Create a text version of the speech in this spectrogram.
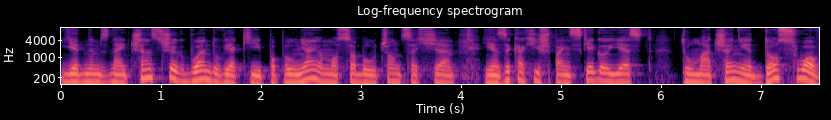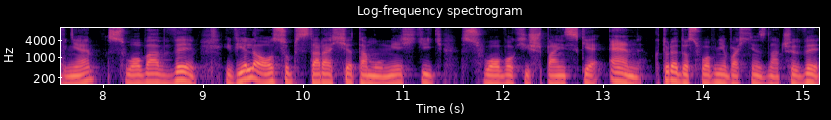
jednym z najczęstszych błędów, jaki popełniają osoby uczące się języka hiszpańskiego, jest tłumaczenie dosłownie słowa wy. Wiele osób stara się tam umieścić słowo hiszpańskie n, które dosłownie właśnie znaczy wy.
